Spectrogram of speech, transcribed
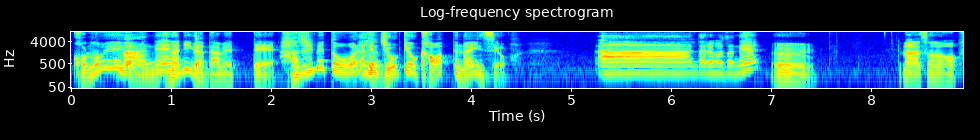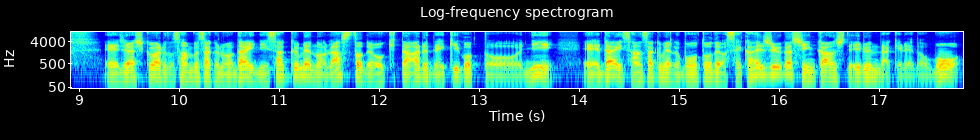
この映画の何がダメって始めと終わりで状況変わってないんですよ。あーなるほどね。うん、まあその、えージュラシック・ワールド3部作の第2作目のラストで起きたある出来事に、えー第3作目の冒頭では世界中が震撼しているんだけれども、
